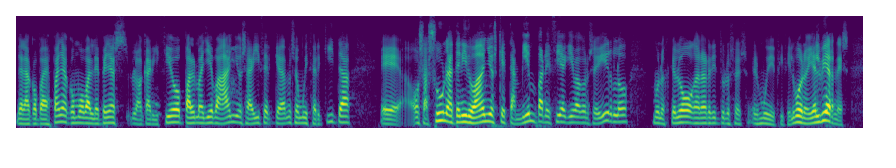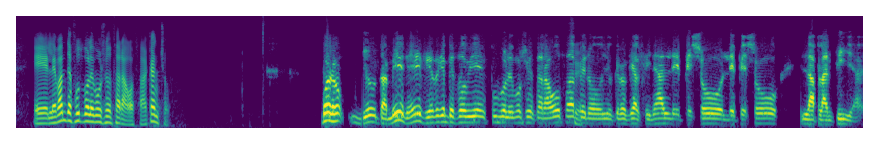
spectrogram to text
de la Copa de España, como Valdepeñas lo acarició, Palma lleva años ahí quedándose muy cerquita, eh, Osasuna ha tenido años que también parecía que iba a conseguirlo. Bueno, es que luego ganar títulos es, muy difícil. Bueno, y el viernes, eh, Levante Fútbol en Zaragoza, Cancho. Bueno, yo también, ¿eh? Fíjate que empezó bien fútbol hemos en Zaragoza, pero yo creo que al final le pesó, le pesó la plantilla.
